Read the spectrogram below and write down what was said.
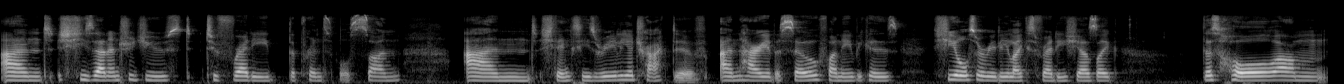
And she's then introduced to Freddie, the principal's son. And she thinks he's really attractive. And Harriet is so funny because she also really likes Freddie. She has like this whole um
